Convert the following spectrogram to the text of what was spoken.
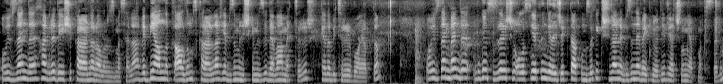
O yüzden de habire değişik kararlar alırız mesela. Ve bir anlık aldığımız kararlar ya bizim ilişkimizi devam ettirir ya da bitirir bu hayatta. O yüzden ben de bugün sizler için olası yakın gelecekte aklımızdaki kişilerle bizi ne bekliyor diye bir açılım yapmak istedim.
